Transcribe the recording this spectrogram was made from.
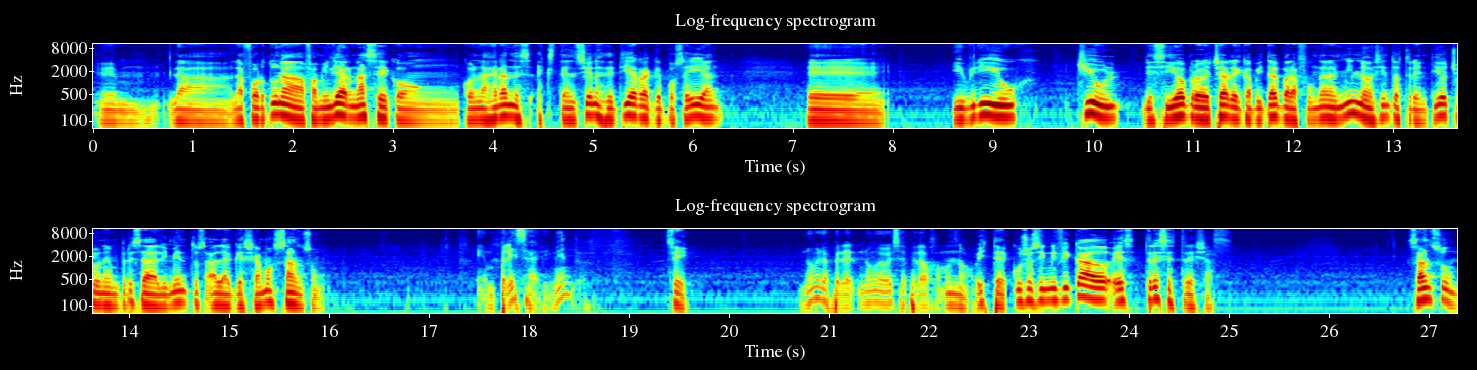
Em, la, la fortuna familiar nace con, con las grandes extensiones de tierra que poseían. Eh, y Chiul decidió aprovechar el capital para fundar en 1938 una empresa de alimentos a la que llamó Samsung. Empresa de alimentos. Sí, No me lo esperé, no me hubiese esperado jamás. no, ¿viste? Cuyo significado es tres estrellas. Samsung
